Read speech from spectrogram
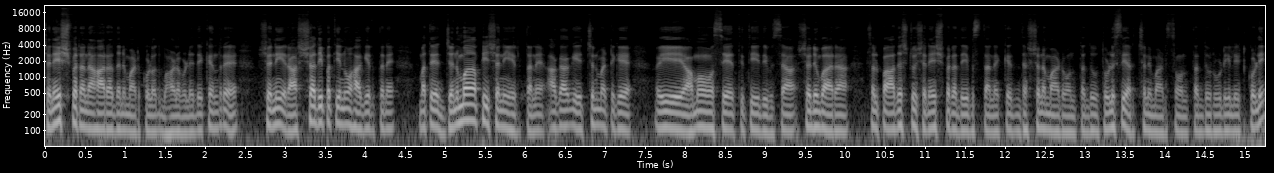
ಶನೇಶ್ವರನ ಆರಾಧನೆ ಮಾಡ್ಕೊಳ್ಳೋದು ಬಹಳ ಒಳ್ಳೆಯದು ಏಕೆಂದರೆ ಶನಿ ರಾಷ್ಟ್ರಾಧಿಪತಿಯೂ ಆಗಿರ್ತಾನೆ ಮತ್ತು ಜನ್ಮಾಪಿ ಶನಿ ಇರ್ತಾನೆ. ಹಾಗಾಗಿ ಹೆಚ್ಚಿನ ಮಟ್ಟಿಗೆ ಈ ಅಮಾವಾಸ್ಯೆ ತಿಥಿ ದಿವಸ ಶನಿವಾರ ಸ್ವಲ್ಪ ಆದಷ್ಟು ಶನೇಶ್ವರ ದೇವಸ್ಥಾನಕ್ಕೆ ದರ್ಶನ ಮಾಡುವಂಥದ್ದು ತುಳಸಿ ಅರ್ಚನೆ ಮಾಡಿಸುವಂಥದ್ದು ರೂಢಿಯಲ್ಲಿ ಇಟ್ಕೊಳ್ಳಿ.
